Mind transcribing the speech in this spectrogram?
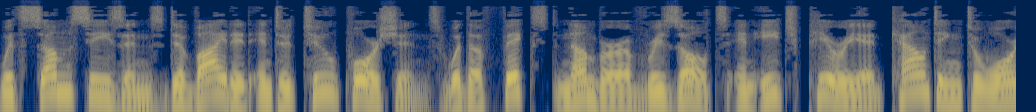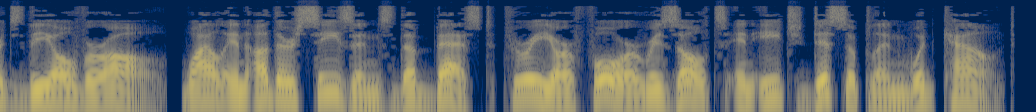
with some seasons divided into two portions with a fixed number of results in each period counting towards the overall, while in other seasons the best three or four results in each discipline would count.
